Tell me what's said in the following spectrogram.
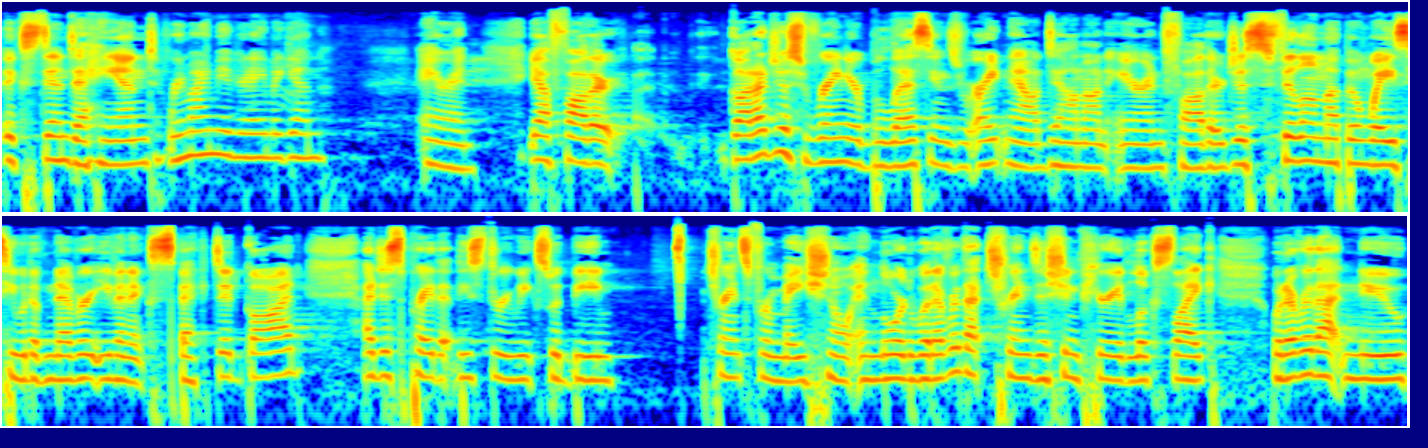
extend a hand? Remind me of your name again, Aaron. Yeah, Father. God, I just rain your blessings right now down on Aaron, Father. Just fill him up in ways he would have never even expected, God. I just pray that these three weeks would be transformational. And Lord, whatever that transition period looks like, whatever that new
